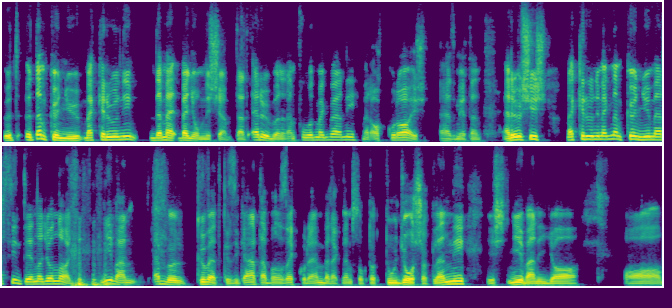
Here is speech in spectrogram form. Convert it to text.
őt, őt nem könnyű megkerülni, de me, benyomni sem. Tehát erőből nem fogod megverni, mert akkora, és ehhez mérten erős is, megkerülni meg nem könnyű, mert szintén nagyon nagy. Nyilván ebből következik, általában az ekkora emberek nem szoktak túl gyorsak lenni, és nyilván így a, a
